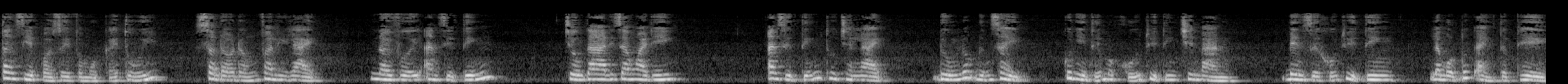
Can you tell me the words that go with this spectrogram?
Tăng Diệp bỏ giày vào một cái túi sau đó đóng vali lại, Nói với An Diệp Tĩnh, Chúng ta đi ra ngoài đi. An Diệp Tĩnh thu chân lại. Đúng lúc đứng dậy, Cô nhìn thấy một khối thủy tinh trên bàn. Bên dưới khối thủy tinh là một bức ảnh tập thể.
